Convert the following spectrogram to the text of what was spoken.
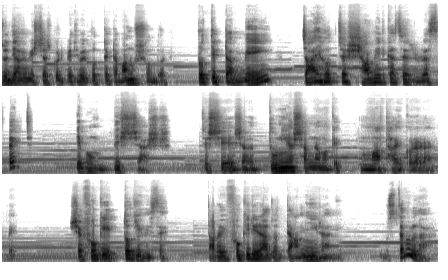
যদি আমি বিশ্বাস করি পৃথিবীর প্রত্যেকটা মানুষ সুন্দর, প্রত্যেকটা মেয়ে চায় হচ্ছে স্বামীর কাছে রেসপেক্ট এবং বিশ্বাস যে সে সারা দুনিয়ার সামনে আমাকে মাথায় করে রাখবে। সে ফকির, তো কি হয়েছে তার ওই ফকিরি রাজত্বে আমিই রানী। বুঝতে পারলা?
